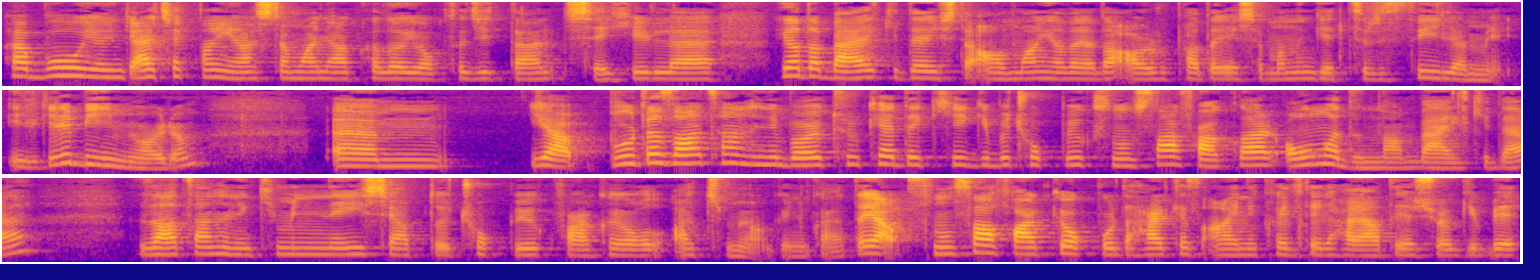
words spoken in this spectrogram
Ha bu gerçekten yaşlama alakalı yoksa cidden şehirle ya da belki de işte Almanya'da ya da Avrupa'da yaşamanın getirisiyle mi ilgili bilmiyorum. Ya burada zaten hani böyle Türkiye'deki gibi çok büyük sınıfsal farklar olmadığından belki de zaten hani kimin ne iş yaptığı çok büyük farka yol açmıyor günlük hayatta. Ya sınıfsal fark yok burada herkes aynı kaliteli hayatı yaşıyor gibi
